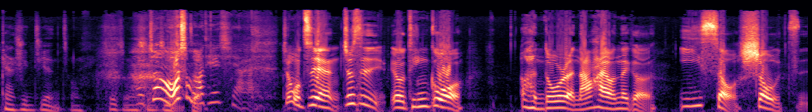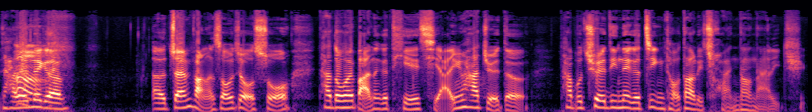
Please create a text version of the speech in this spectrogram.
看心机很重，最重要为什么要贴起来？就我之前就是有听过很多人，然后还有那个一手瘦子，他的那个、嗯。呃专访的时候就有说，他都会把那个贴起来，因为他觉得他不确定那个镜头到底传到哪里去，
